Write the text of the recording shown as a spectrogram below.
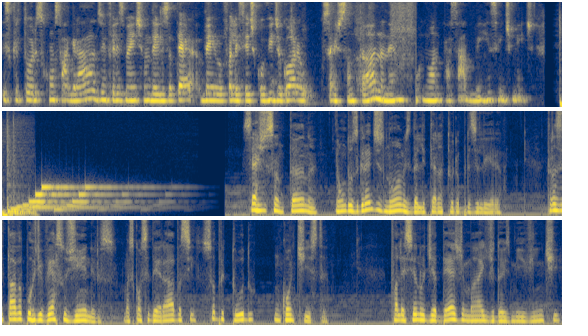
escritores consagrados. Infelizmente, um deles até veio falecer de Covid agora, o Sérgio Santana, né? No ano passado, bem recentemente. Sérgio Santana é um dos grandes nomes da literatura brasileira. Transitava por diversos gêneros, mas considerava-se, sobretudo, um contista. Faleceu no dia 10 de maio de 2020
